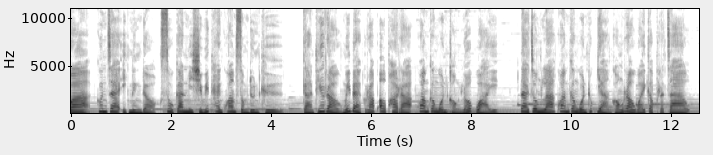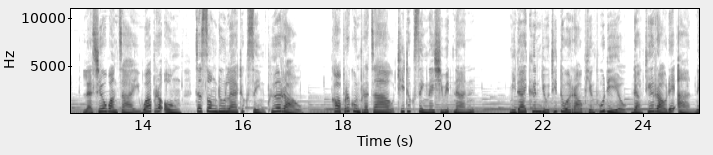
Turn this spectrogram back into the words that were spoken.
ว่ากุญแจอีกหนึ่งดอกสู่การมีชีวิตแห่งความสมดุลคือ การที่เราไม่แบกรับเอาภาระความกังวลของโลกไว้ แต่จงละความกังวลทุกอย่างของเราไว้กับพระเจ้า และเชื่อวางใจว่าพระองค์จะทรงดูแลทุกสิ่งเพื่อเรา ขอบพระคุณพระเจ้าที่ทุกสิ่งในชีวิตนั้นมิได้ขึ้นอยู่ที่ตัวเราเพียงผู้เดียว ดังที่เราได้อ่านใน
